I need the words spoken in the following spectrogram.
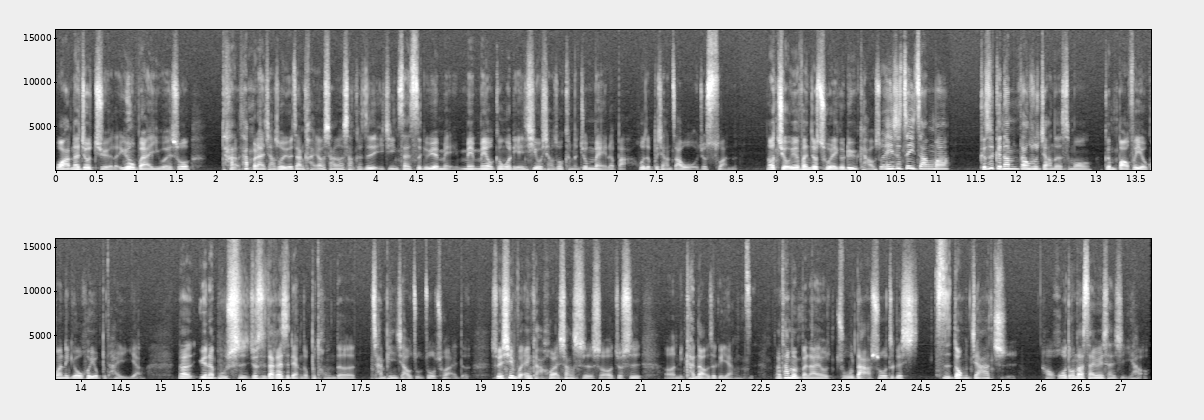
哇，那就绝了！因为我本来以为说他他本来想说有一张卡要上要上，可是已经三四个月没没没有跟我联系，我想说可能就没了吧，或者不想找我我就算了。然后九月份就出了一个绿卡，我说诶，是这一张吗？可是跟他们当初讲的什么跟保费有关的优惠又不太一样。那原来不是，就是大概是两个不同的产品小组做出来的。所以幸福 N 卡后来上市的时候，就是呃你看到这个样子。那他们本来有主打说这个自动加值。好，活动到三月三十一号，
